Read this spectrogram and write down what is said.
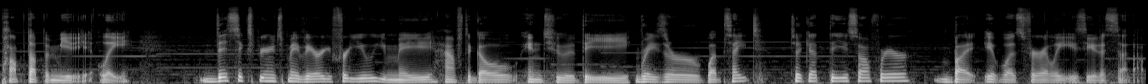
popped up immediately. This experience may vary for you. You may have to go into the Razer website to get the software but it was fairly easy to set up.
